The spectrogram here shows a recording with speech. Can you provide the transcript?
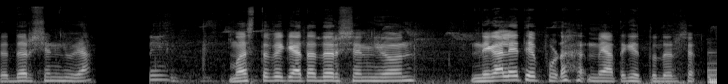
तर दर्शन घेऊया. मस्तपैकी आता दर्शन घेऊन निघाले ते पुढं. मी आता घेतो दर्शन.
